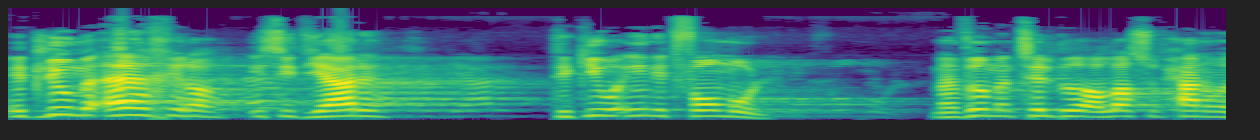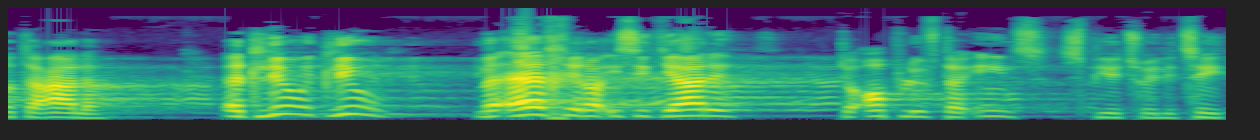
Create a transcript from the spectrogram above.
et liv med akhira i sit hjerte, det giver en et formål. Man ved, man tilbeder Allah subhanahu wa ta'ala. At leve et liv med akhira i sit hjerte, det opløfter ens spiritualitet.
